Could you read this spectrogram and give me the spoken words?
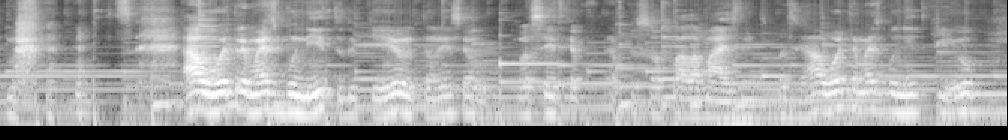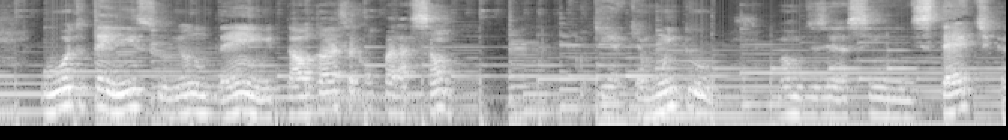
mas a outra é mais bonita do que eu, então esse é o conceito que a pessoa fala mais, né? Tipo assim, a outra é mais bonita que eu, o outro tem isso, eu não tenho e tal. Então essa comparação que é, que é muito, vamos dizer assim, estética,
